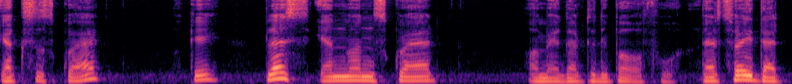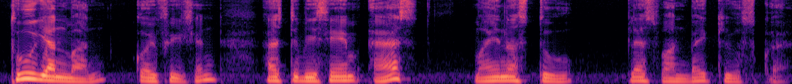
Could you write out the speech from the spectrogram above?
x squared plus n 1 squared omega to the power 4. That is why that 2 n 1 coefficient has to be same as minus 2 plus 1 by q square.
